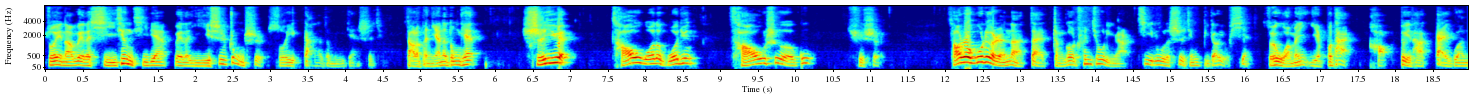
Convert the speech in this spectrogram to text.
所以呢，为了喜庆期间，为了以示重视，所以干了这么一件事情。到了本年的冬天，十一月，曹国的国君曹射孤去世。曹射孤这个人呢，在整个春秋里面记录的事情比较有限，所以我们也不太好对他盖棺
